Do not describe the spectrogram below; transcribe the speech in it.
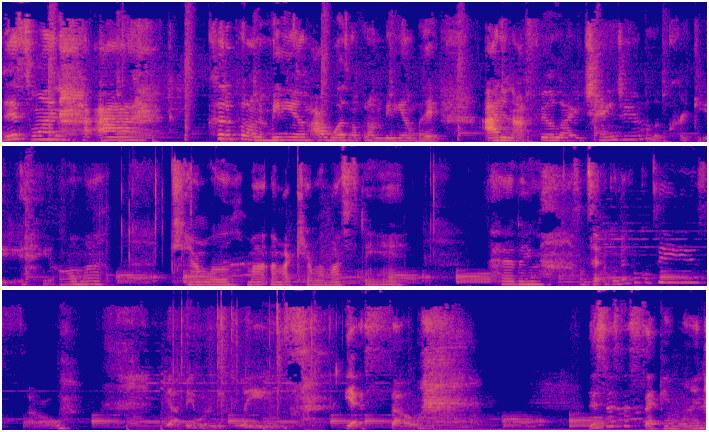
This one I could have put on a medium. I was gonna put on medium, but I did not feel like changing. I look cricket. Y'all, my camera, my not my camera, my stand having some technical difficulties. So y'all be with me, please. Yes, so this is the second one.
